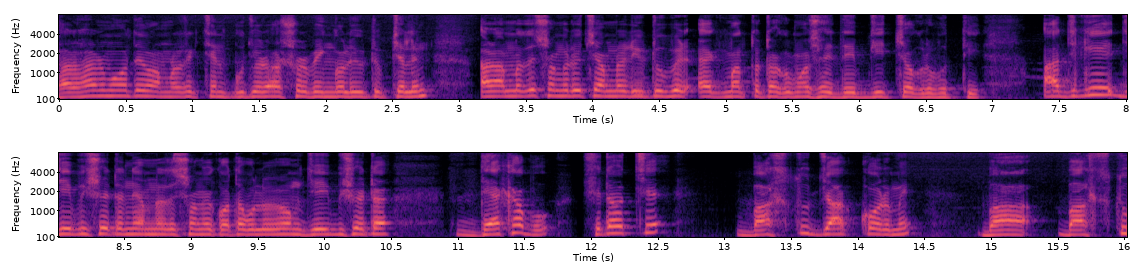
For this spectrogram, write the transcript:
হর হর মহাদেব, আমরা দেখছেন পুজোর আসর বেঙ্গল ইউটিউব চ্যানেল। আর আমাদের সঙ্গে রয়েছে আপনার ইউটিউবের একমাত্র ঠাকুরমশাই দেবজিৎ চক্রবর্তী। আজকে যে বিষয়টা নিয়ে আপনাদের সঙ্গে কথা বলব এবং যেই বিষয়টা দেখাবো, সেটা হচ্ছে বাস্তু জাগ কর্মে বা বাস্তু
